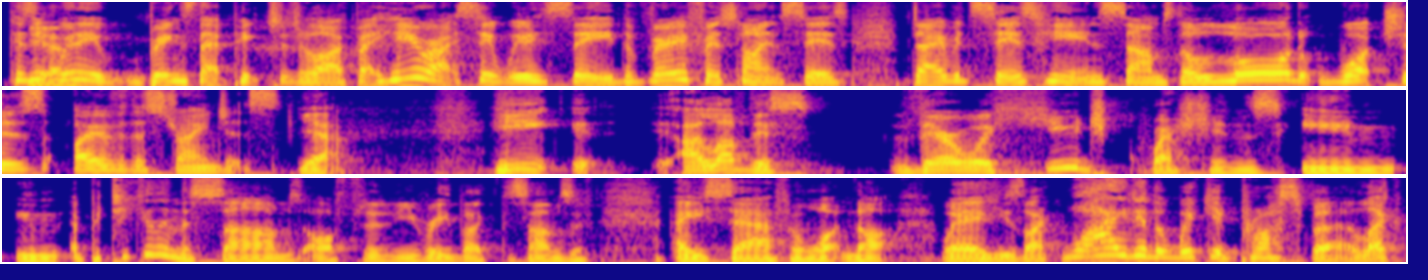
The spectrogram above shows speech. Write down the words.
Because it. Yeah. really brings that picture to life. But here, I see, we see the very first line it says, David says here in Psalms, the Lord watches over the strangers. Yeah. He, I love this. There were huge questions in, in, particularly in the Psalms often, you read like the Psalms of Asaph and whatnot, where he's like, why do the wicked prosper? Like,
